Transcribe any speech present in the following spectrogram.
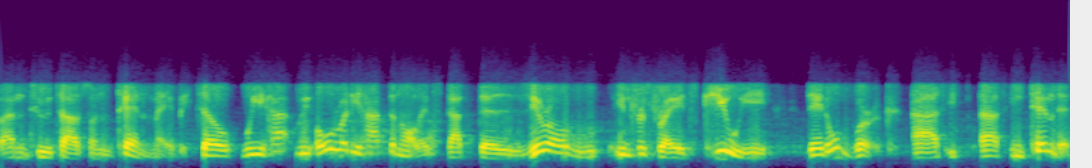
and 2010, maybe. So we had we already had the knowledge that the zero interest rates, QE, they don't work as it, as intended.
